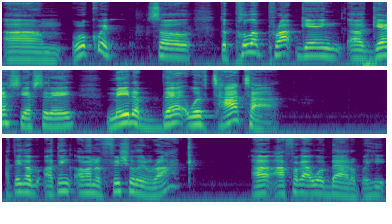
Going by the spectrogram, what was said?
Um, real quick, so the pull up prop gang uh, guest yesterday made a bet with Tata. I think I think on official in rock. I, I forgot what battle, but he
